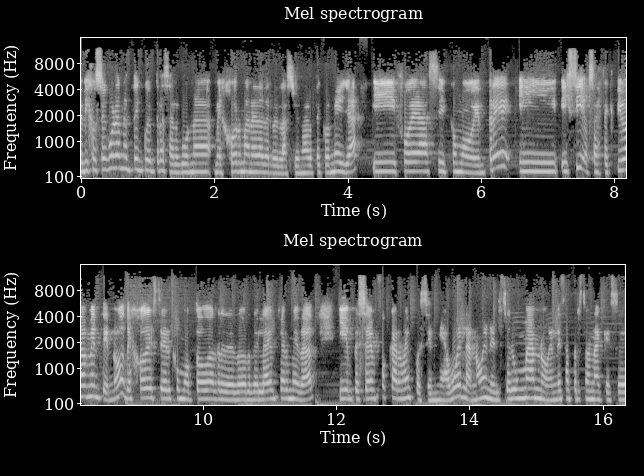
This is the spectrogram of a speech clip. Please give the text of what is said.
me dijo, seguramente encuentras alguna mejor manera de relacionarte con ella. Y fue así como entré y, y sí, o sea, efectivamente, ¿no? Dejó de ser como todo alrededor de la enfermedad y empecé a enfocarme pues en mi abuela, ¿no? En el ser humano, en esa persona que se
